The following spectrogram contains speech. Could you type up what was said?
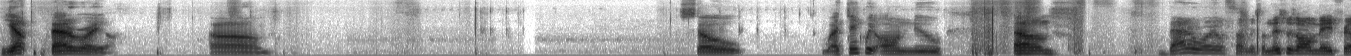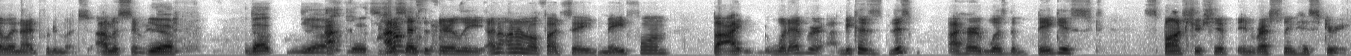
Yep, battle royale. Um. So, I think we all knew. Um, Battle Royal SummerSlam. This was all made for LA Knight pretty much. I'm assuming. Yeah. That yeah. I, I don't like... necessarily I don't I don't know if I'd say made for him, but I whatever because this I heard was the biggest sponsorship in wrestling history.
